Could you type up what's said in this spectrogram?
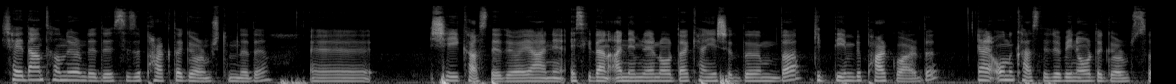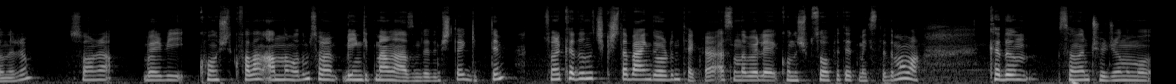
şeyden tanıyorum dedi. Sizi parkta görmüştüm dedi. Ee, şeyi kastediyor yani eskiden annemlerin oradayken yaşadığımda gittiğim bir park vardı. Yani onu kastediyor beni orada görmüş sanırım. Sonra böyle bir konuştuk falan anlamadım. Sonra benim gitmem lazım dedim işte gittim. Sonra kadını çıkışta ben gördüm tekrar. Aslında böyle konuşup sohbet etmek istedim ama kadın sanırım çocuğunu mu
